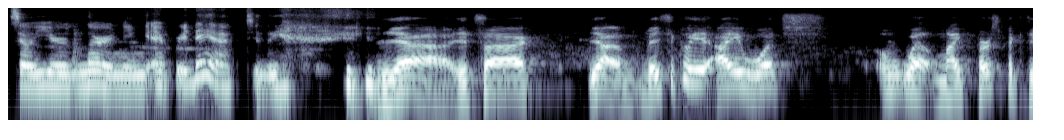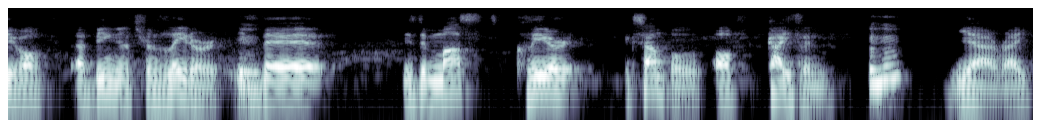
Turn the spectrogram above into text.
So you're learning every day, actually. yeah it's a yeah basically i watch well my perspective of uh, being a translator is Mm. the is the most clear example of kaizen Mhm. yeah right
